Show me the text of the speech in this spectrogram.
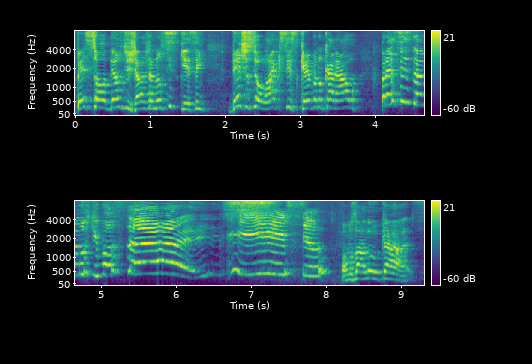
Pessoal, Deus de já, já não se esqueça, hein? Deixa o seu like, se inscreva no canal. Precisamos de vocês! Isso. Vamos lá, Lucas.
